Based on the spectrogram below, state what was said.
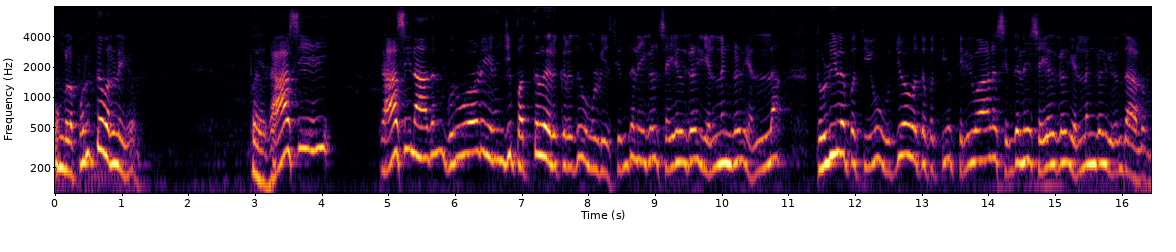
உங்களை பொறுத்தவரையிலையும் இப்போ ராசியை ராசிநாதன் குருவோடு இணைஞ்சு பத்தில் இருக்கிறது உங்களுடைய சிந்தனைகள் செயல்கள் எண்ணங்கள் எல்லாம் தொழிலை பற்றியும் உத்தியோகத்தை பற்றியும் தெளிவான சிந்தனை செயல்கள் எண்ணங்கள் இருந்தாலும்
